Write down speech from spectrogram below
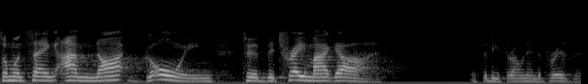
someone saying, I'm not going to betray my God, is to be thrown into prison.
